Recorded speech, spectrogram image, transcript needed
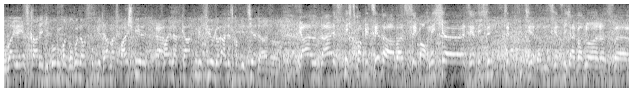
Wobei wir jetzt gerade die Bogen von Burgund ausprobiert haben als Beispiel. 200 Karten gefühlt und alles komplizierter. Also. Ja, also da ist nichts komplizierter, aber es ist eben auch nicht, äh, es ist jetzt nicht sim- simplifiziert. Also es ist jetzt nicht einfach nur das, äh,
